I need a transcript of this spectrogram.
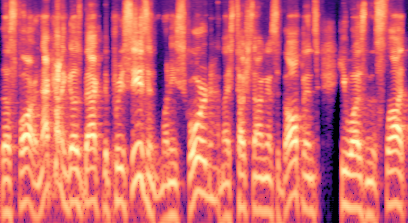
thus far. And that kind of goes back to the preseason when he scored a nice touchdown against the Dolphins. He was in the slot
